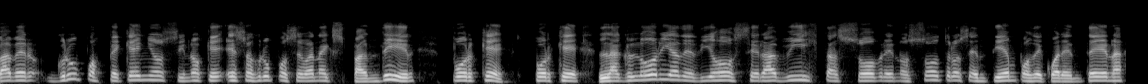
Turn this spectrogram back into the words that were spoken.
va a haber grupos pequeños, sino que esos grupos se van a expandir. ¿Por qué? Porque la gloria de Dios será vista sobre nosotros en tiempos de cuarentena,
